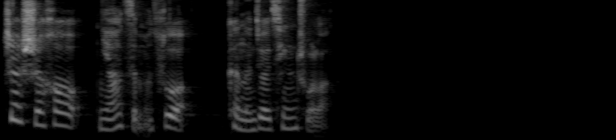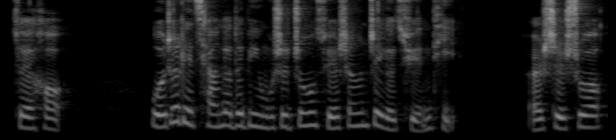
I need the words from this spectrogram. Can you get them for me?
这时候你要怎么做，可能就清楚了。最后，我这里强调的并不是中学生这个群体，而是说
